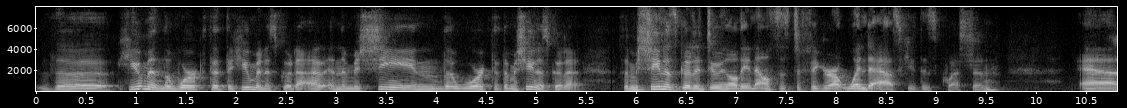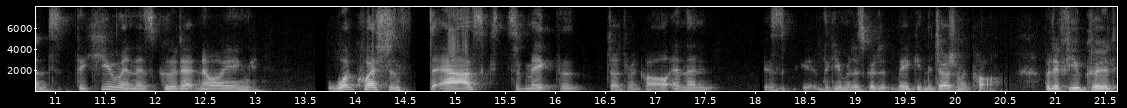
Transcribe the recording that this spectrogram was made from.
the human the work that the human is good at, and the machine the work that the machine is good at. The machine is good at doing all the analysis to figure out when to ask you this question, and the human is good at knowing what questions to ask to make the judgment call, and then is the human is good at making the judgment call. But if you could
